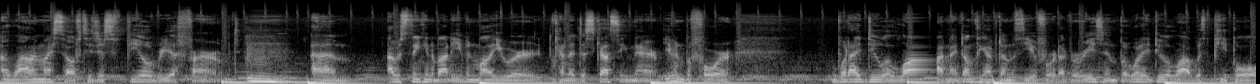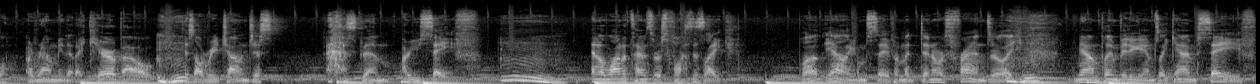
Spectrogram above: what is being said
allowing myself to just feel reaffirmed. Mm. Um, I was thinking about even while you were kind of discussing there, even before. What I do a lot, and I don't think I've done with you for whatever reason, but what I do a lot with people around me that I care about mm-hmm. is I'll reach out and just ask them, "Are you safe?" Mm. And a lot of times the response is like, well, yeah, like I'm safe. I'm at dinner with friends, or like, mm-hmm. Yeah, I'm playing video games. Like, yeah, I'm safe.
